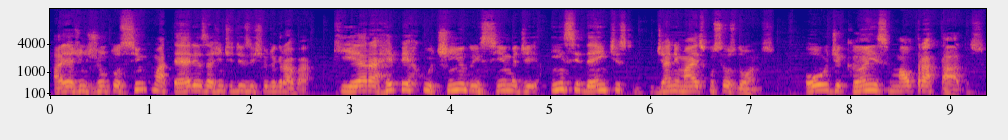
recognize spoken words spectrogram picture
Aí a gente juntou cinco matérias, a gente desistiu de gravar, que era repercutindo em cima de incidentes de animais com seus donos ou de cães maltratados.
